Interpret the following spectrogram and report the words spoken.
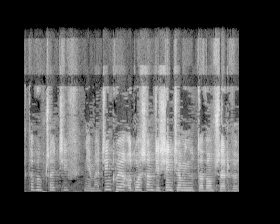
Kto był przeciw? Nie ma. Dziękuję. Ogłaszam dziesięciominutową przerwę.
